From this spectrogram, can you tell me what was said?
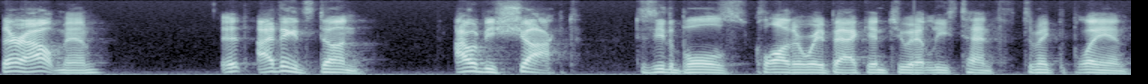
They're out, man. It, I think it's done. I would be shocked to see the Bulls claw their way back into at least 10th to make the play in.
